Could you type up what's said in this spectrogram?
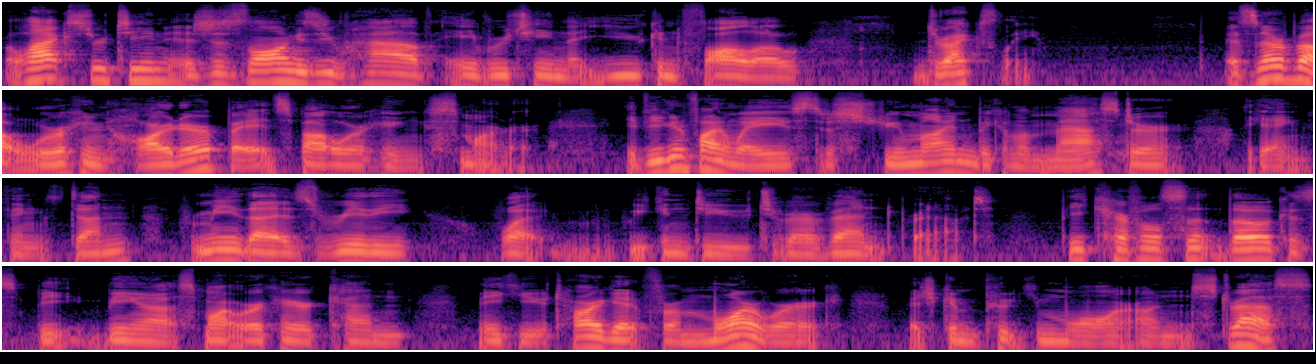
relaxed routine is as long as you have a routine that you can follow directly. It's never about working harder, but it's about working smarter. If you can find ways to streamline and become a master at getting things done, for me, that is really what we can do to prevent burnout. Be careful though, because be, being a smart worker can make you a target for more work, which can put you more on stress,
